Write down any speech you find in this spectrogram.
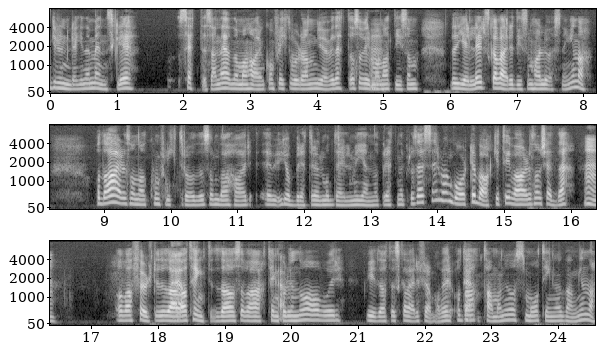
grunnleggende menneskelig sette seg ned når man har en konflikt, hvordan gjør vi dette? Og så vil man Mm. at de som det gjelder, skal være de som har løsningen, da. Og da er det sånn at konfliktrådet som da har, eh, jobber etter en modell med gjenopprettende prosesser, man går tilbake til hva er det som skjedde, Mm. og hva følte du da, hva tenkte du da, og så hva tenker Ja. du nå, og hvor vil du at det skal være framover? Og da tar man jo små ting av gangen, da.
